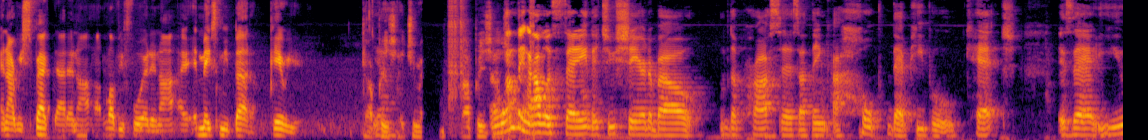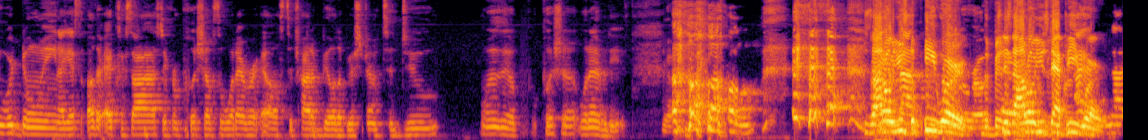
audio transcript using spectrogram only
and I respect that, and I, I love you for it, and I it makes me better. Period. I Yeah. appreciate you, man. I And appreciate you. one thing I would say that you shared about the process, I think I hope that people catch is that you were doing, I guess, other exercise, different push ups or whatever else to try to build up your strength to do what is it, a push up, whatever it is. Yeah. Um, I don't use the P word. The I don't use that P word. not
